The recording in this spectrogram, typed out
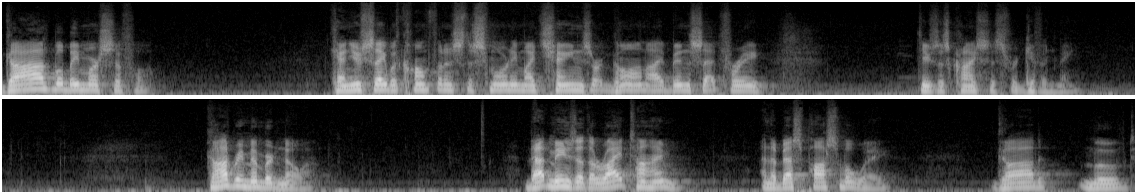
God will be merciful. Can you say with confidence this morning, My chains are gone, I've been set free? Jesus Christ has forgiven me. God remembered Noah. That means at the right time and the best possible way, God moved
